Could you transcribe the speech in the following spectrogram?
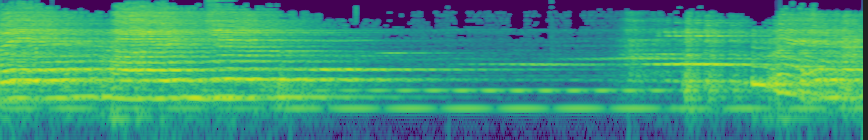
Where Thank you.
